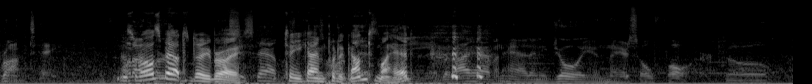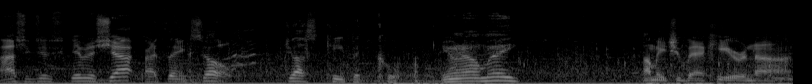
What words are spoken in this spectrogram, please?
Bronte. That's what I've I was about to do, bro. this Till you came and put a gun to my head. but I haven't had any joy in there so far. So, I should just give it a shot? I think so. Just keep it cool. You know me? I'll meet you back here anon.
